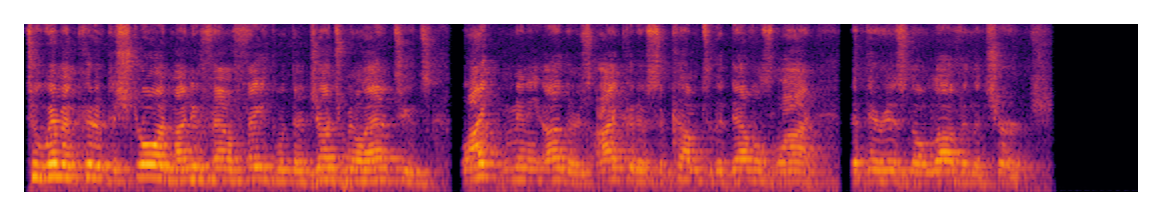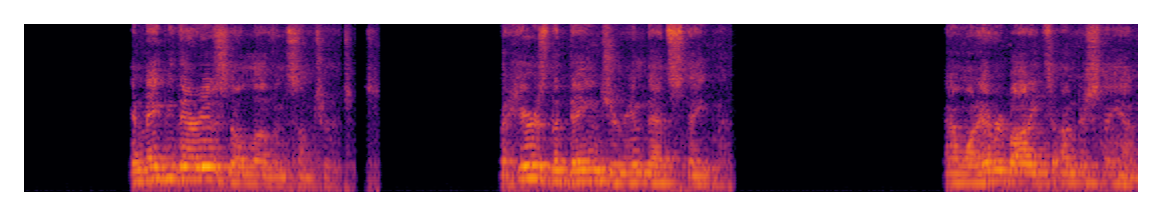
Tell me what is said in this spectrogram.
two women could have destroyed my newfound faith with their judgmental attitudes. Like many others, I could have succumbed to the devil's lie that there is no love in the church. And maybe there is no love in some churches. But here's the danger in that statement. And I want everybody to understand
